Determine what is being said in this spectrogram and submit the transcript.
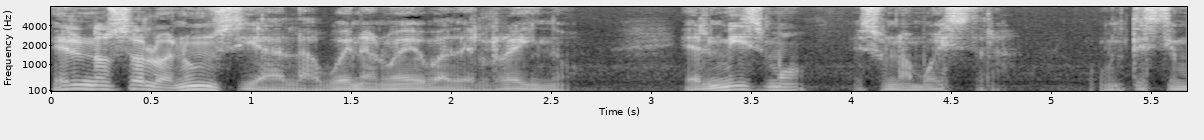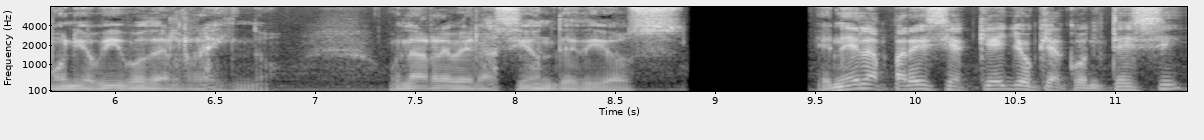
Él no solo anuncia la buena nueva del reino, él mismo es una muestra, un testimonio vivo del reino, una revelación de Dios. En él aparece aquello que acontece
